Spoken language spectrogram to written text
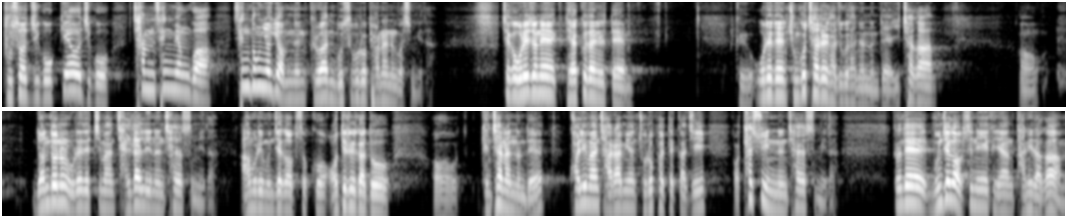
부서지고 깨어지고 참 생명과 생동력이 없는 그러한 모습으로 변하는 것입니다. 제가 오래전에 대학교 다닐 때 그 오래된 중고차를 가지고 다녔는데 이 차가 어, 연도는 오래됐지만 잘 달리는 차였습니다. 아무리 문제가 없었고 어디를 가도 어, 괜찮았는데 관리만 잘하면 졸업할 때까지 어, 탈 수 있는 차였습니다. 그런데 문제가 없으니 그냥 다니다가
